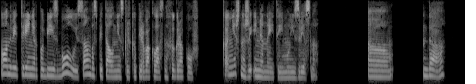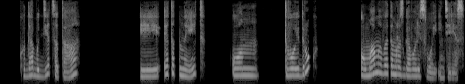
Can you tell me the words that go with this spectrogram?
Он ведь тренер по бейсболу и сам воспитал несколько первоклассных игроков. Конечно же, имя Нейта ему известно. «Эм, да. Куда бы деться-то, а? И этот Нейт, он твой друг?» У мамы в этом разговоре свой интерес.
